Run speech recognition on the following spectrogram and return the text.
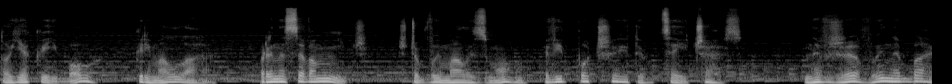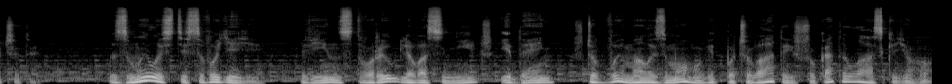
то який Бог, крім Аллаха, принесе вам ніч, щоб ви мали змогу відпочити в цей час? Невже ви не бачите? З милості своєї він створив для вас ніч і день, щоб ви мали змогу відпочивати і шукати ласки Його.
